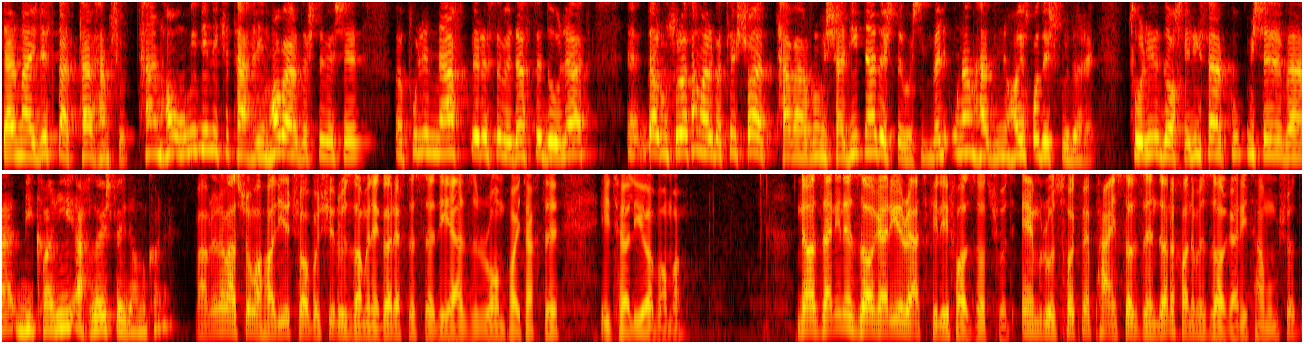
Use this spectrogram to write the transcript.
در مجلس بدتر هم شد. تنها امید اینه که تحریم ها برداشته بشه و پول نفت برسه به دست دولت در اون صورت هم البته شاید تورم شدید نداشته باشیم ولی اونم هزینه های خودش رو داره. تولید داخلی سرکوب میشه و بیکاری افزایش پیدا می‌کنه. ممنونم از شما. هادی چاوشی روزنامه‌نگار اقتصادی از روم پایتخت ایتالیا با ما. نازنین زاغری ردکلیف آزاد شد. امروز حکم پنج سال زندان خانم زاغری تموم شد.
